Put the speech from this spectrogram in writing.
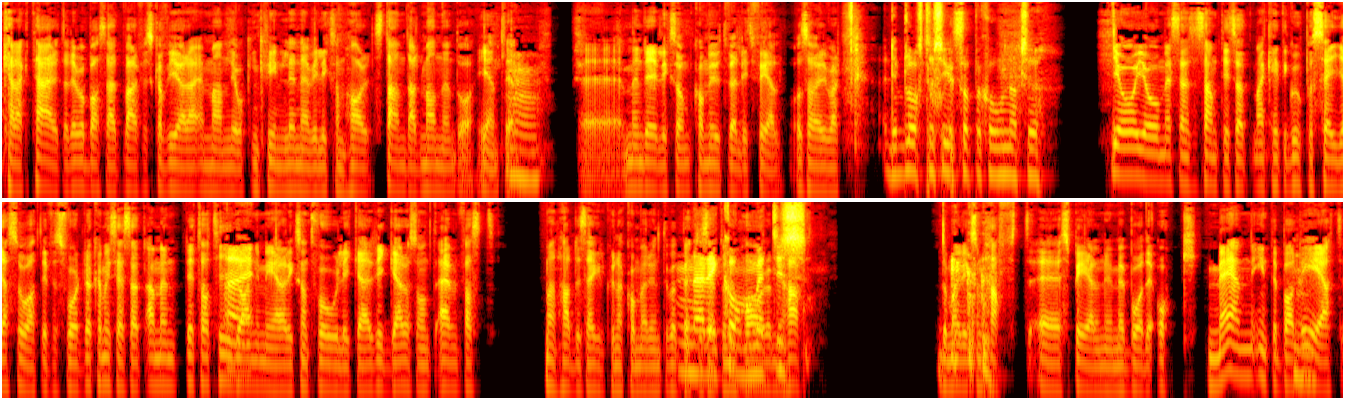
karaktär utan det var bara så att varför ska vi göra en manlig och en kvinnlig när vi liksom har standardmannen då egentligen. Mm. Eh, men det liksom kom ut väldigt fel och så har det varit Det blåstes ju ur proportion också. Jo, jo, men sen så samtidigt så att man kan inte gå upp och säga så att det är för svårt. Då kan man säga så att ja, men det tar tid Nej. att animera liksom två olika riggar och sånt även fast man hade säkert kunnat komma runt det på ett bättre När det sätt. Har kommer till... haft, de har ju liksom haft eh, spel nu med både och. Men inte bara Mm. det att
